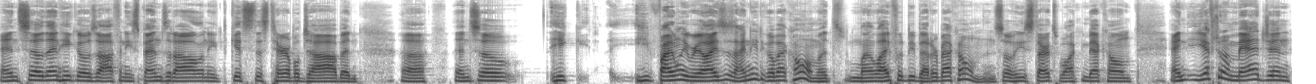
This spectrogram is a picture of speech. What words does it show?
And so then he goes off and he spends it all, and he gets this terrible job, and uh, and so he he finally realizes I need to go back home. It's my life would be better back home. And so he starts walking back home. And you have to imagine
